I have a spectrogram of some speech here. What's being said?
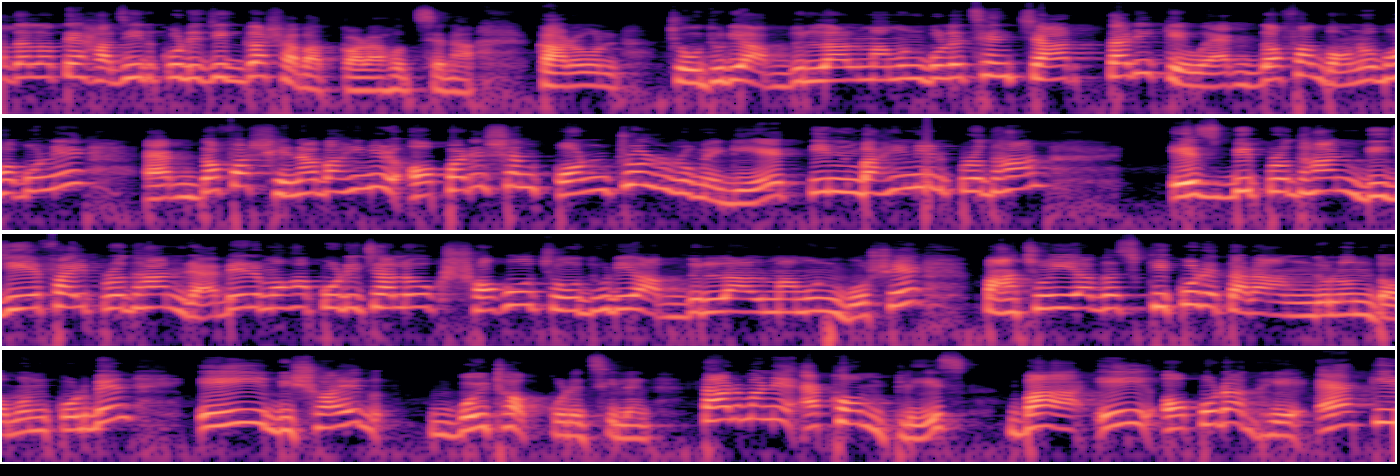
আদালতে হাজির করে জিজ্ঞাসাবাদ করা হচ্ছে না? কারণ চৌধুরী আবদুল্লাল মামুন বলেছেন, চার তারিখেও এক দফা গণভবনে এক দফা সেনাবাহিনীর অপারেশন কন্ট্রোল রুমে গিয়ে তিন বাহিনীর প্রধান এসবি প্রধান, ডিজিএফআই প্রধান, র্যাবের মহাপরিচালক সহ চৌধুরী আবদুল্লাহ আল মামুন বসে পাঁচই আগস্ট কি করে তারা আন্দোলন দমন করবেন? এই বিষয়ে বৈঠক করেছিলেন। তার মানে অ্যাকমপ্লিস বা এই অপরাধে একই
